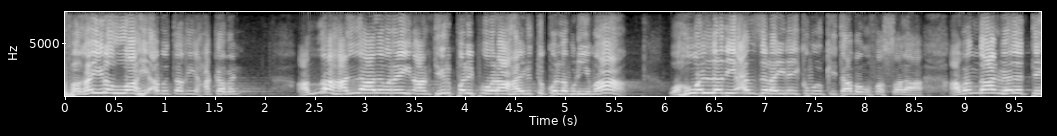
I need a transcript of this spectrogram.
அஃபகைர் அல்லாஹி அபுத்தகை ஹக்கவன் அல்லாஹ் அல்லாதவரை நான் தீர்ப்பளிப்பவராக எடுத்துக்கொள்ள முடியுமா? வஹுவல்லதி அன்சல இலைக்கும் கிதாப முஃபஸ்ஸலா அவன்தான் வேதத்தை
